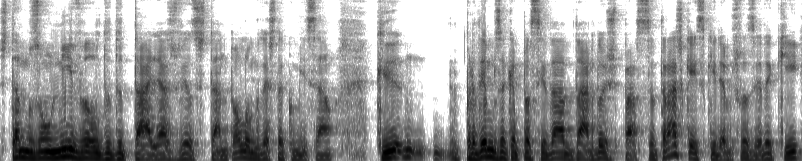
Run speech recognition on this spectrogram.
estamos a um nível de detalhe, às vezes tanto, ao longo desta comissão, que perdemos a capacidade de dar dois passos atrás, que é isso que iremos fazer aqui,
